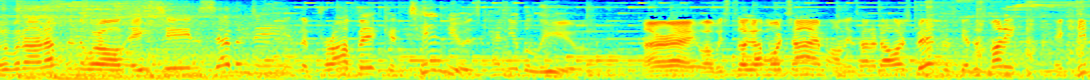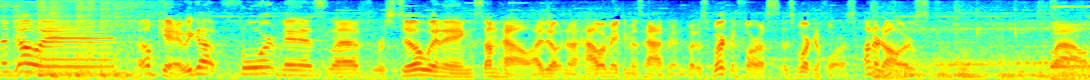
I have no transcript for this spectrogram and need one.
Moving on up in the world, 1870. The profit continues. Can you believe? All right, well, we still got more time on these $100 spins. Let's get this money and keep it going. Okay, we got four minutes left. We're still winning somehow. I don't know how we're making this happen, but it's working for us. It's working for us. $100. Wow.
